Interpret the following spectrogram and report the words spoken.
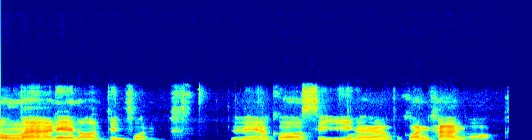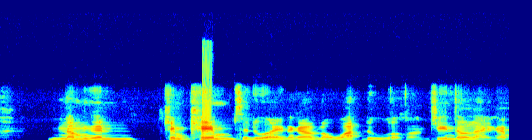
ลงมาแน่นอนเป็นฝน แล้วก็สีนะครับค่อนข้างออกน้ำเงินเข้มๆซะด้วยนะครับ เราวัดดูว่าความชื้นเท่าไหร่ครับ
